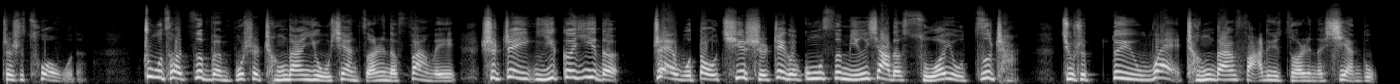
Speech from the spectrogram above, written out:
这是错误的。注册资本不是承担有限责任的范围，是这一个亿的债务到期时，这个公司名下的所有资产就是对外承担法律责任的限度。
